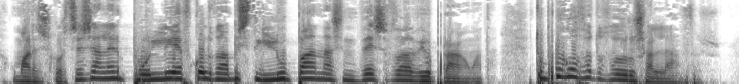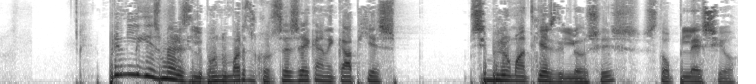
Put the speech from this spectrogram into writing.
ο Μάρτιν Σκορτσέζε, αλλά είναι πολύ εύκολο το να μπεις στη λούπα να συνδέσεις αυτά τα δύο πράγματα. Το οποίο εγώ θα το θεωρούσα λάθος. Πριν λίγες μέρες λοιπόν, ο Μάρτιν Σκορτσέζε έκανε κάποιες συμπληρωματικές δηλώσεις στο πλαίσιο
